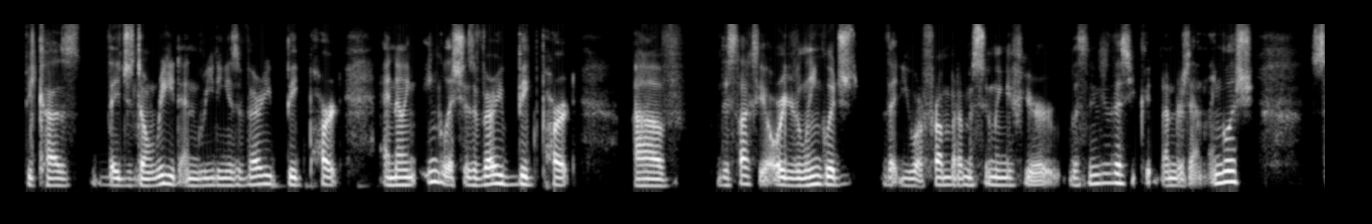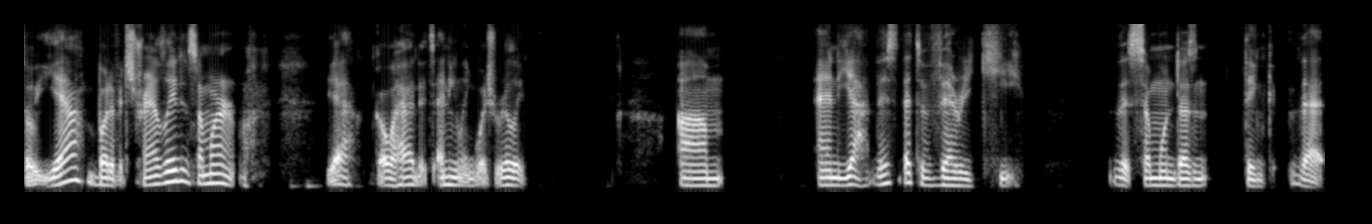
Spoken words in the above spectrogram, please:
because they just don't read. And reading is a very big part, and knowing English is a very big part of dyslexia or your language that you are from. But I'm assuming if you're listening to this, you could understand English. So, yeah, but if it's translated somewhere, yeah, go ahead. It's any language, really. Um, and yeah, this that's very key that someone doesn't think that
